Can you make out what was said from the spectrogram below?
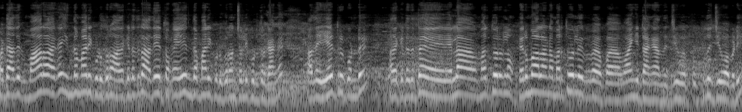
பட் அதுக்கு மாறாக இந்த மாதிரி கொடுக்குறோம். அது கிட்டத்தட்ட அதே தொகையை இந்த மாதிரி கொடுக்குறோம்னு சொல்லி கொடுத்துருக்காங்க. அதை ஏற்றுக்கொண்டு அதை கிட்டத்தட்ட எல்லா மருத்துவர்களும் பெரும்பாலான மருத்துவர்கள் வாங்கிட்டாங்க அந்த ஜீவோ புது ஜீவோ படி.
